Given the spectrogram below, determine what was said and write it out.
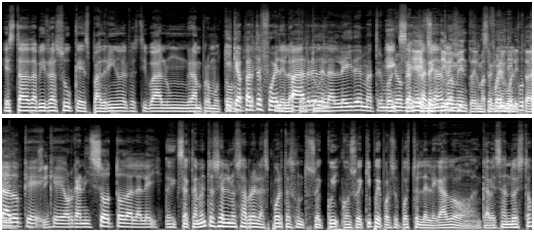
Está David Razú, que es padrino del festival, un gran promotor. Y que aparte fue de el la padre apertura. de la ley del matrimonio gay. Efectivamente, del México. Fue matrimonio el diputado que, Sí. que organizó toda la ley. Exactamente, entonces él nos abre las puertas junto a su equi- con su equipo y por supuesto el delegado encabezando esto,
